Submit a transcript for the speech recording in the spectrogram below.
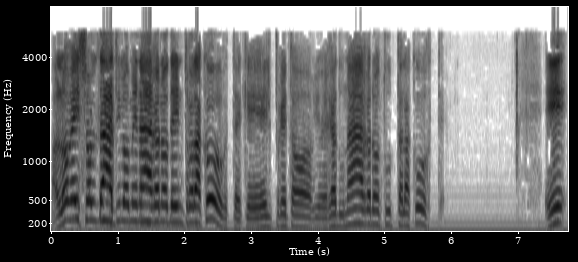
Allora i soldati lo menarono dentro la corte, che è il pretorio, e radunarono tutta la corte. E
